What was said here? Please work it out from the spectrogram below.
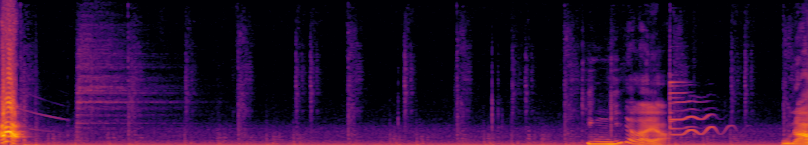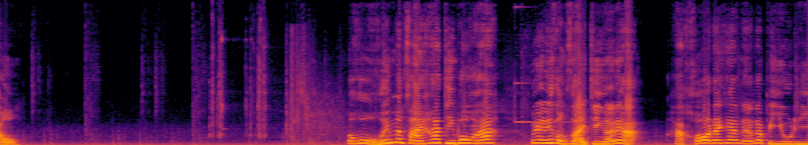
อ้าวยิงที่อะไรอะกูเนาโอ้โห เฮ้ย มันสายห้าจริงปะวะ เฮ้ย อันนี้สงสัยจริงแล้วเนี่ย หักข้อได้แค่นั้นนะไปยูที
